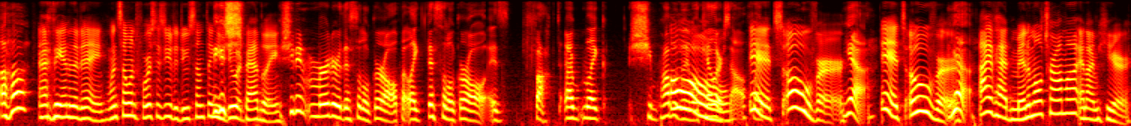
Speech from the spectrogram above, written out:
Uh huh. At the end of the day, when someone forces you to do something, Because you do sh- it badly. She didn't murder this little girl, but like this little girl is fucked. I'm like, she probably will kill Oh, herself. Like, it's over. yeah. It's over. Yeah. I've had minimal trauma and I'm here.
